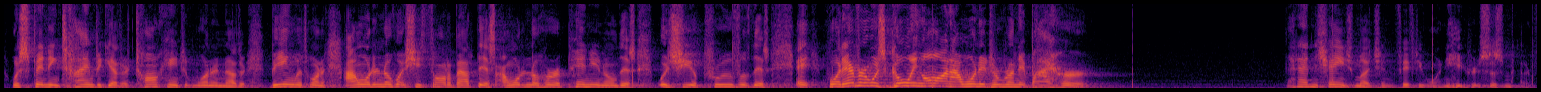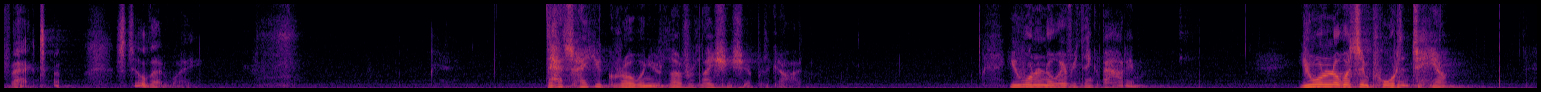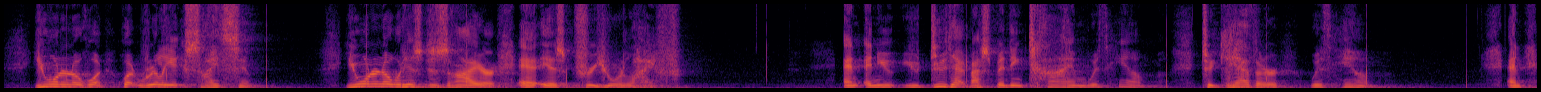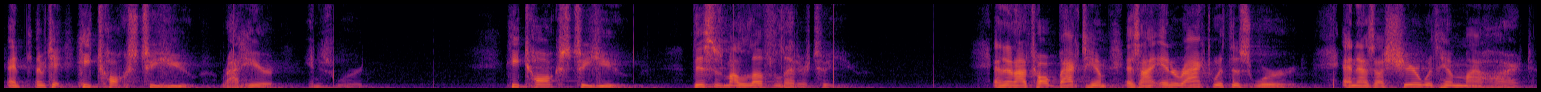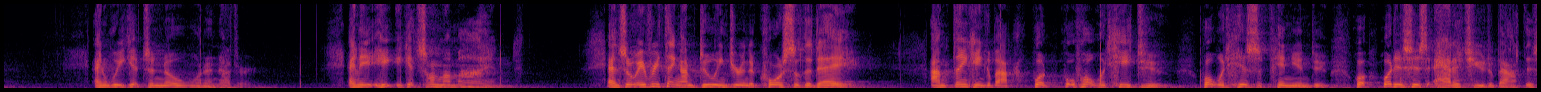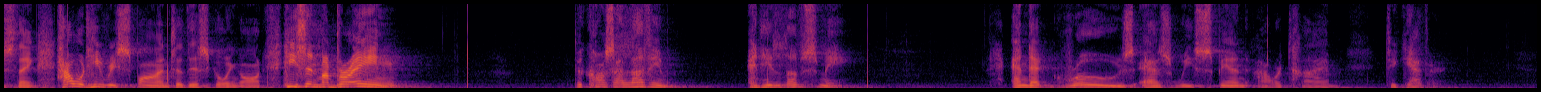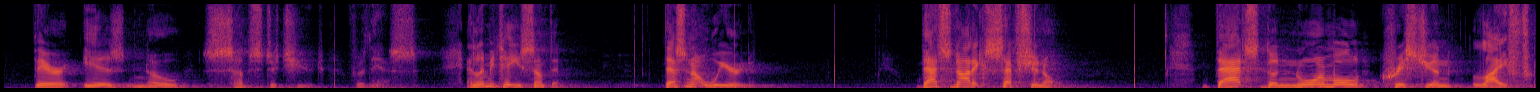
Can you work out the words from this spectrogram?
Was spending time together, talking to one another, being with one another. I want to know what she thought about this. I want to know her opinion on this. Would she approve of this? Hey, whatever was going on, I wanted to run it by her. That hadn't changed much in 51 years, as a matter of fact. Still that way. That's how you grow in your love relationship with God. You want to know everything about Him. You want to know what's important to Him. You want to know what, what really excites Him. You want to know what His desire eh, is for your life. And, and you, you do that by spending time with Him together with Him. And, and let me tell you, He talks to you right here in His Word. He talks to you. This is my love letter to you. And then I talk back to Him as I interact with this Word and as I share with Him my heart. And we get to know one another. And He, he gets on my mind. And so everything I'm doing during the course of the day, I'm thinking about what, what would he do? What would his opinion do? What, what is his attitude about this thing? How would he respond to this going on? He's in my brain because I love him and he loves me. And that grows as we spend our time together. There is no substitute for this. And let me tell you something that's not weird. That's not exceptional. That's the normal Christian life.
